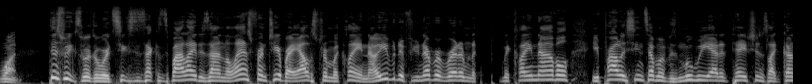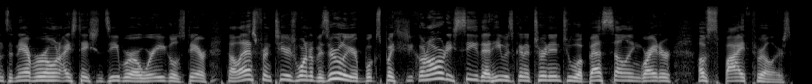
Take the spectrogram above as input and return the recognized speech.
one. This week's Words of the Words 60 Second Spotlight is on The Last Frontier by Alistair MacLean. Now, even if you've never read a MacLean novel, you've probably seen some of his movie adaptations like Guns of Navarone, Ice Station Zebra, or Where Eagles Dare. Now, Last Frontier is one of his earlier books, but you can already see that he was going to turn into a best-selling writer of spy thrillers.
